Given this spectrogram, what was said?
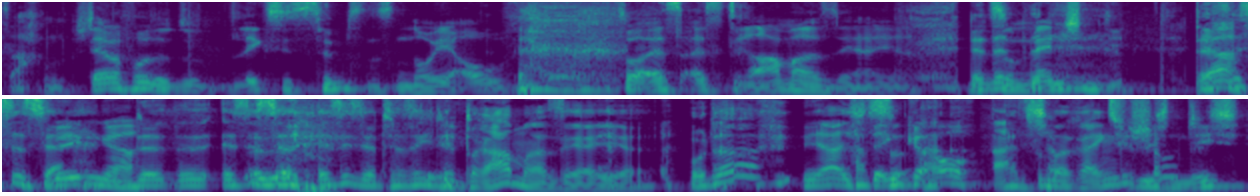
Sachen. Stell dir mal vor, du, du legst die Simpsons neu auf. so als, als Dramaserie. Mit so Menschen, die. Das ja, ist es deswegen, ja. ja. Es, ist ja. es ist ja tatsächlich eine Dramaserie, oder? Ja, ich hast denke du, auch. Hast ich du mal reingeschaut? nicht,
